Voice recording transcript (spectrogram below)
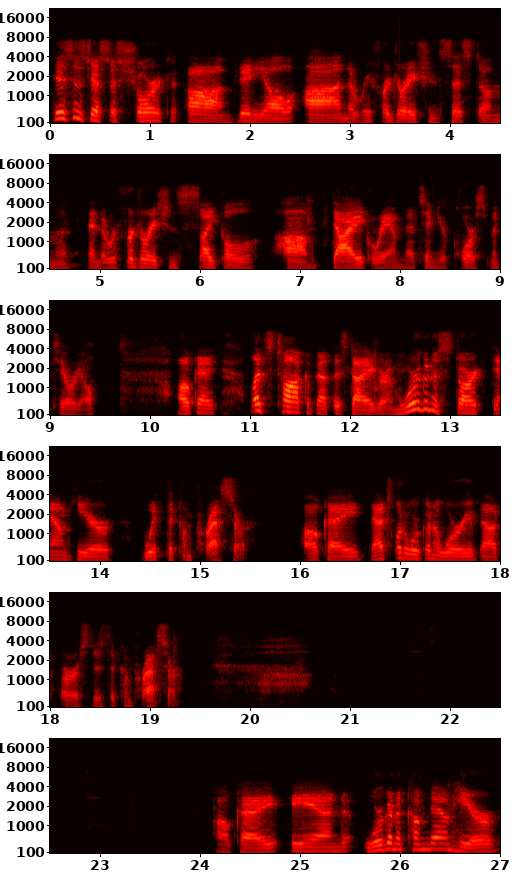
This is just a short uh, video on the refrigeration system and the refrigeration cycle um, diagram that's in your course material. Okay, let's talk about this diagram. We're going to start down here with the compressor. Okay, that's what we're going to worry about first is the compressor. Okay, and we're going to come down here.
